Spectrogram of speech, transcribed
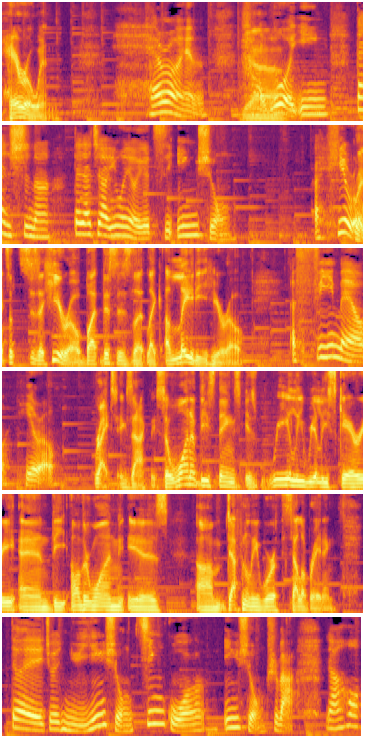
heroin.，heroin，Yeah 海洛因。但是呢，大家知道英文有一个词英雄，a hero，a Right. So this is a hero, but this is li- like a lady hero. female hero。 Right, exactly. So one of these things is really, really scary, and the other one is um, definitely worth celebrating. 对，就是女英雄、巾帼英雄是吧？然后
